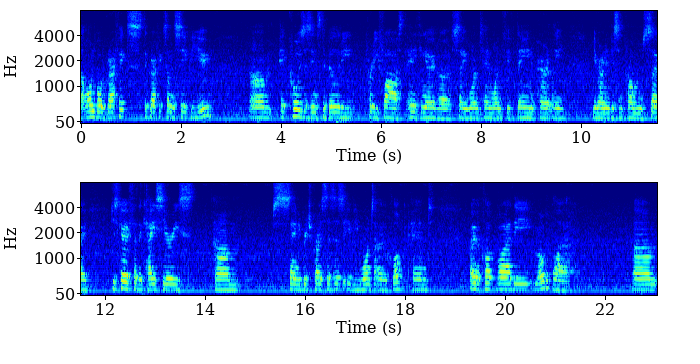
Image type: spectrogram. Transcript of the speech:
the onboard graphics, the graphics on the CPU, um, it causes instability pretty fast. Anything over say 110, 115 apparently you run into some problems. So just go for the K series um, Sandy Bridge processors if you want to overclock and overclock via the multiplier. Um,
